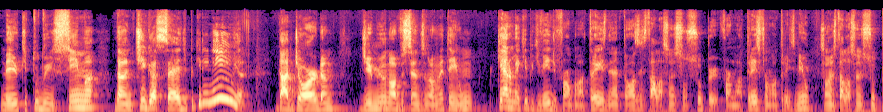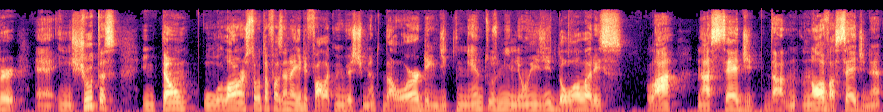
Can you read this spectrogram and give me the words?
meio que tudo em cima da antiga sede pequenininha da Jordan, de 1991, que era uma equipe que veio de Fórmula 3, né? Então as instalações são super. Fórmula 3, Fórmula 3000, são instalações super é, enxutas. Então o Lawrence Stroll tá fazendo aí, ele fala que um investimento da ordem de 500 milhões de dólares lá na sede, da nova sede, né?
